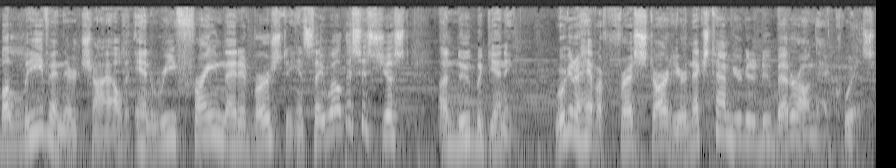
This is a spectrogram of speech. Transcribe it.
believe in their child and reframe that adversity and say, well, this is just a new beginning. We're going to have a fresh start here. Next time, you're going to do better on that quiz.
